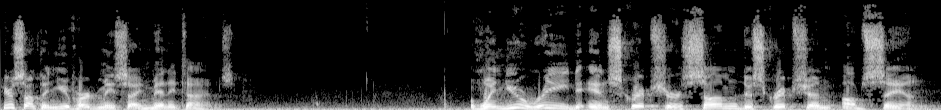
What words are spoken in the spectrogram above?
Here's something you've heard me say many times. When you read in Scripture some description of sin,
